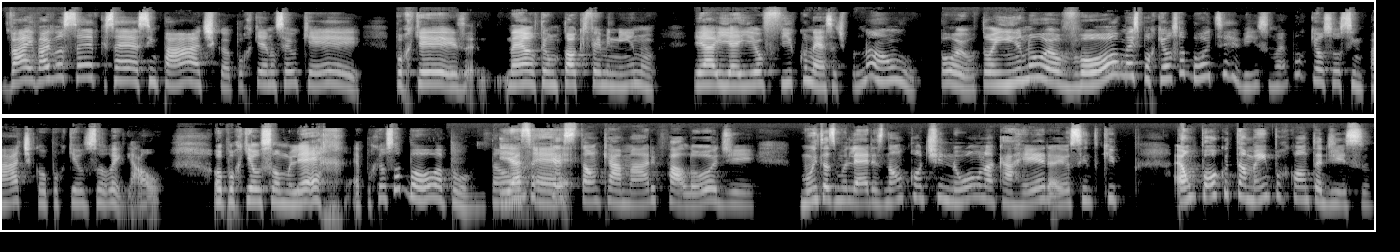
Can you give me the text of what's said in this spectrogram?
vai, vai você, porque você é simpática, porque não sei o quê, porque, né, eu tenho um toque feminino. E aí, aí eu fico nessa, tipo, não, pô, eu tô indo, eu vou, mas porque eu sou boa de serviço, não é porque eu sou simpática ou porque eu sou legal ou porque eu sou mulher, é porque eu sou boa, pô. Então, e essa é... questão que a Mari falou de muitas mulheres não continuam na carreira, eu sinto que é um pouco também por conta disso.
